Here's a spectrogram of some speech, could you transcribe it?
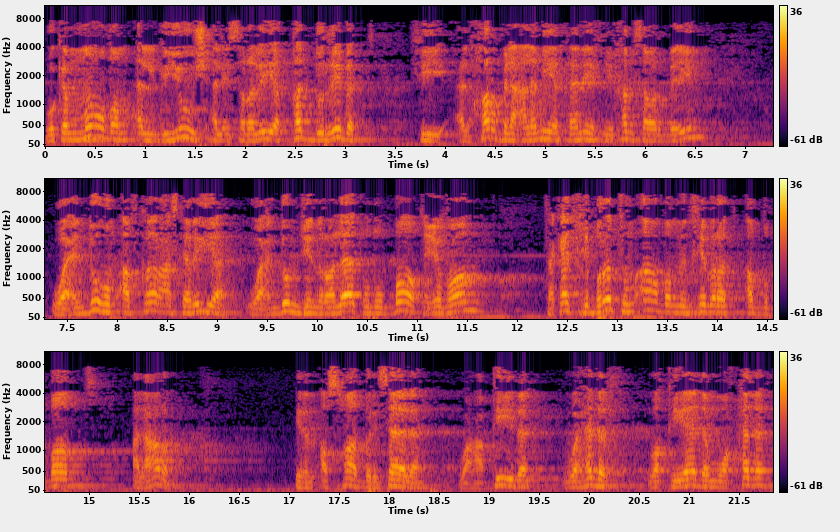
وكان معظم الجيوش الإسرائيلية قد دربت في الحرب العالمية الثانية في 45 وعندهم أفكار عسكرية وعندهم جنرالات وضباط عظام فكانت خبرتهم أعظم من خبرة الضباط العرب. إذا أصحاب رسالة وعقيدة وهدف وقيادة موحدة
